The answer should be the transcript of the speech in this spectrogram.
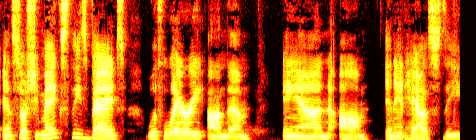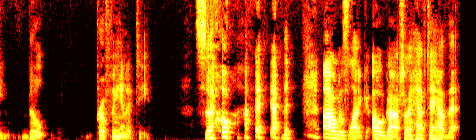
and so she makes these bags with Larry on them. And um, and it has the the profanity. So I had to, I was like, oh gosh, I have to have that.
